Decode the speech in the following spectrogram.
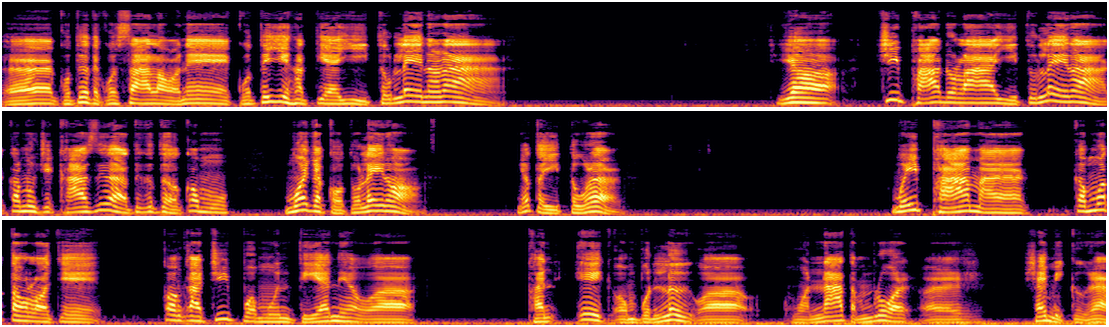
เออกูเตือแต่กูซาหล่อแน่กูตียิงหัดเตียยีตัวเล่นนะนยอจีพาดอลายีตัวเล่นนะก็มึงจะขาเสือตัวตัก็มึงมัวจะกดตัวเล่นเนาะยัดตีตัวละมึงพามาก็มัวตลอดเจก็การจีปมุนเตียเนี่ยว่าพันเอกอมบนเลิกว่าหัวหน้าตำรวจใช้มีกือนะ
